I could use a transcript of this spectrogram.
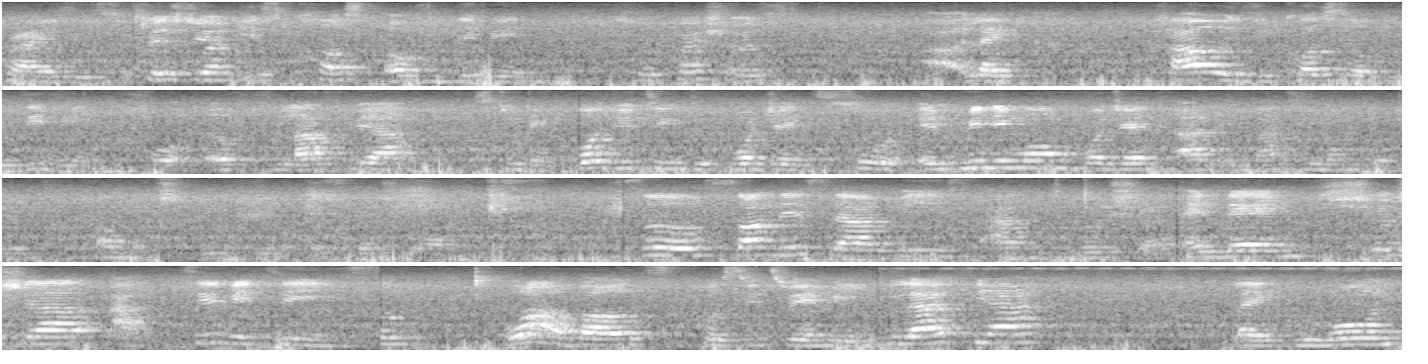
prices. Question is cost of living. So precious, uh, like how is the cost of living for a Fulafia student? What do you think the budget? So a minimum budget and a maximum budget. How much do you think especially? So Sunday service and devotion, and then social activities. So what about constituency? Fulafia, like one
